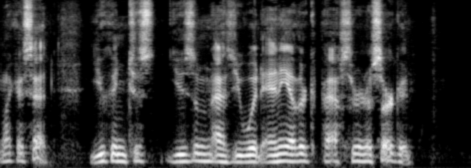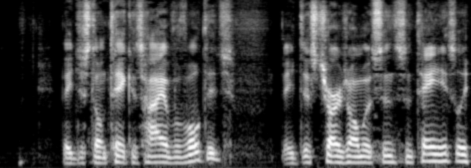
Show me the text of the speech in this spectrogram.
Like I said, you can just use them as you would any other capacitor in a circuit. They just don't take as high of a voltage. They discharge almost instantaneously,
